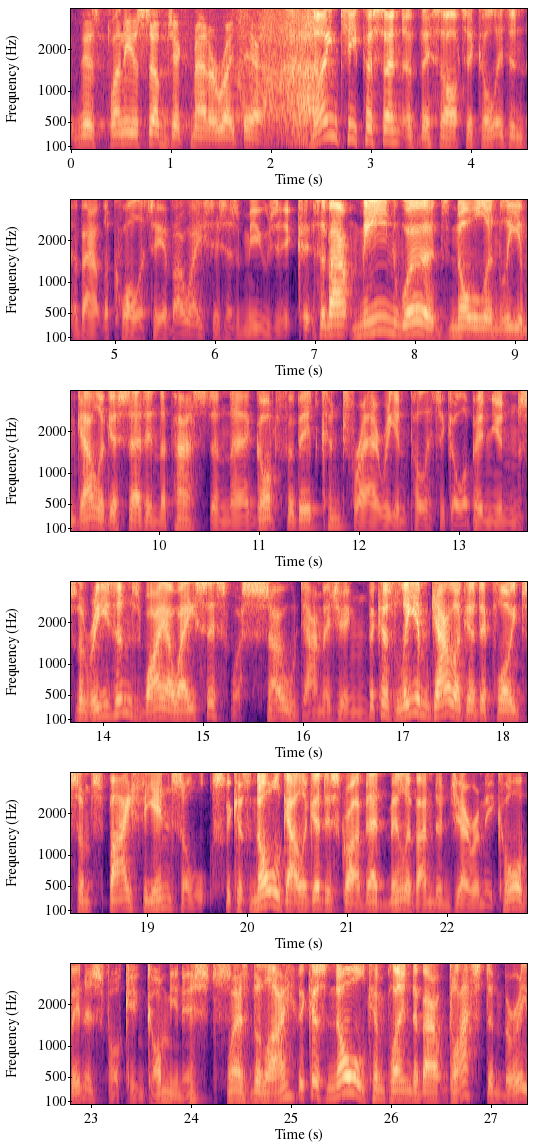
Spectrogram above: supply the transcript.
there's plenty of subject matter right there. 90% of this article isn't about the quality of Oasis's music. It's about mean words Noel and Liam Gallagher said in the past and their, God forbid, contrarian political opinions. The reasons why Oasis were so damaging. Because Liam Gallagher deployed some spicy insults. Because Noel Gallagher described Ed Miliband and Jeremy Corbyn as fucking communists. Where's the lie? Because Noel complained about Glastonbury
